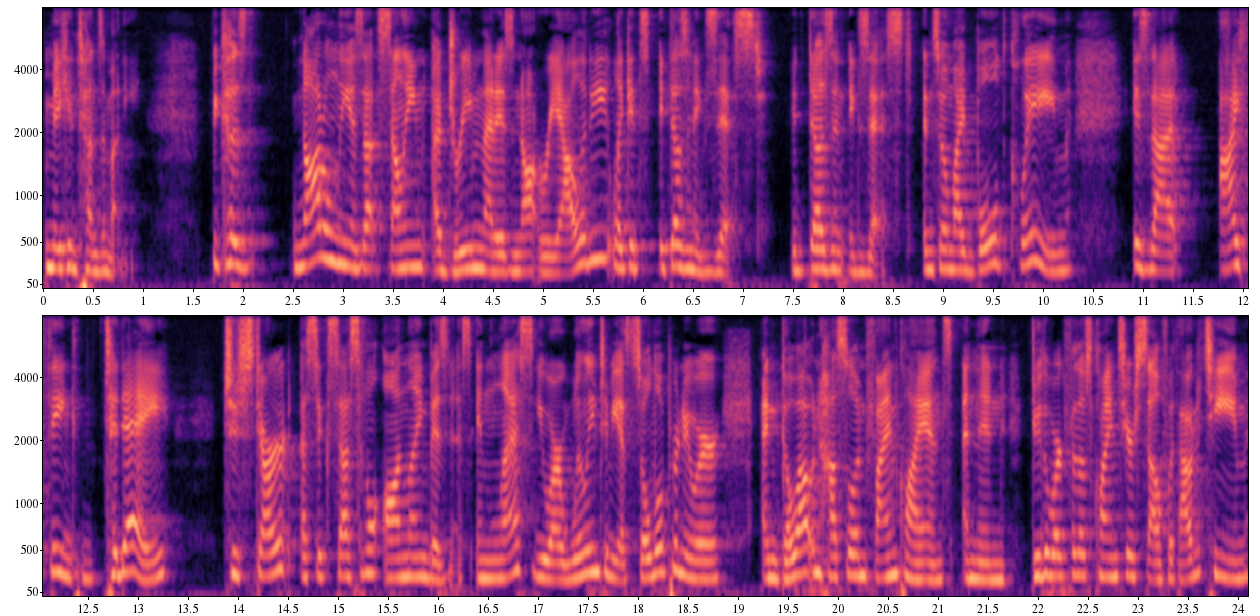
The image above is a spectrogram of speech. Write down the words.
making tons of money. Because not only is that selling a dream that is not reality, like it's it doesn't exist. It doesn't exist. And so my bold claim is that I think today to start a successful online business unless you are willing to be a solopreneur and go out and hustle and find clients and then do the work for those clients yourself without a team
